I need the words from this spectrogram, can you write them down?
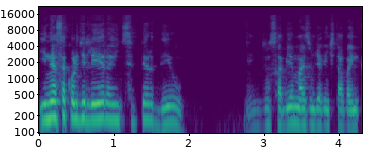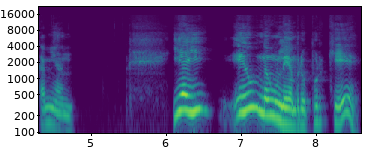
E nessa cordilheira a gente se perdeu. A gente não sabia mais onde é a gente estava indo caminhando. E aí, eu não lembro por quê,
